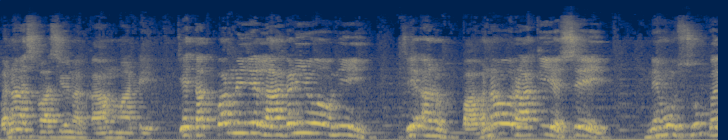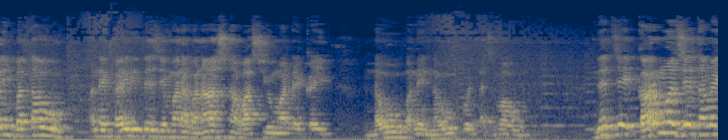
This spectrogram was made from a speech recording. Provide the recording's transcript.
બનાસવાસીઓના કામ માટે જે તત્પરની જે લાગણીઓની જે ભાવનાઓ રાખી હશે, ને હું શું કરી બતાવું? અને કઈ રીતે જે મારા બનાસના વાસીઓ માટે કઈ નવું અને નવું કોઈ અજમાવું. ને જે કર્મ છે તમે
